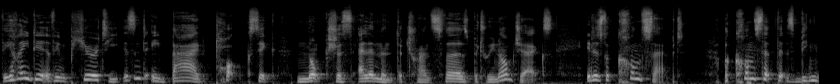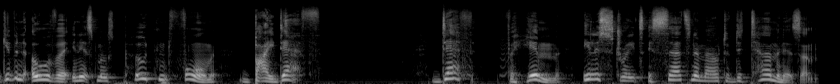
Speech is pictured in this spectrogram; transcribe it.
The idea of impurity isn't a bad, toxic, noxious element that transfers between objects. It is a concept, a concept that has been given over in its most potent form by death. Death, for him, illustrates a certain amount of determinism,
